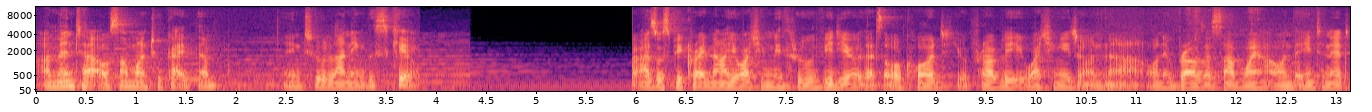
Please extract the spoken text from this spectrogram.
a mentor or someone to guide them into learning the skill. As we speak right now, you're watching me through video that's all code. You're probably watching it on, uh, on a browser somewhere on the internet,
